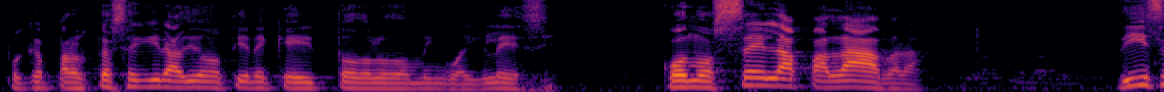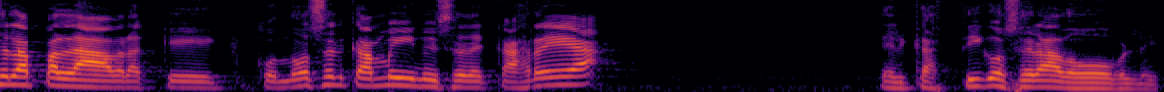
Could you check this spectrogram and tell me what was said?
porque para usted seguir a Dios no tiene que ir todos los domingos a iglesia. Conocer la palabra. Dice la palabra que conoce el camino y se descarrea, el castigo será doble,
